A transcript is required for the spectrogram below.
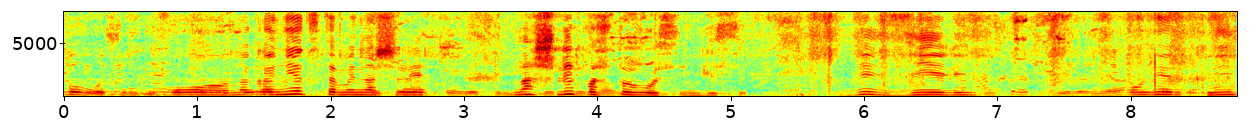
180. О, наконец-то мы нашли. Нашли по 180. Здесь зелень, огірки.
